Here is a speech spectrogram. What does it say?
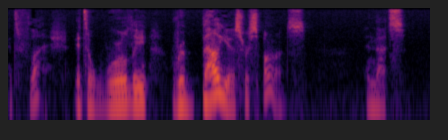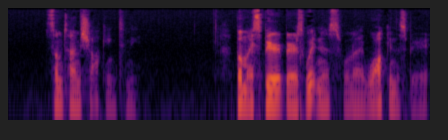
It's flesh. It's a worldly, rebellious response. And that's sometimes shocking to me. But my spirit bears witness when I walk in the spirit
